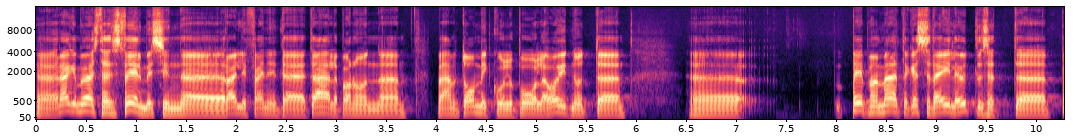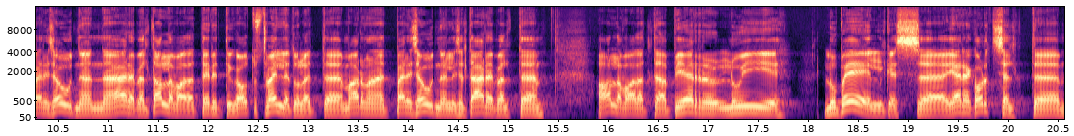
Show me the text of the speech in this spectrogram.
Äh, räägime ühest asjast veel, mis siin äh, rallifännide tähelepanu on äh, vähemalt hommikul poole hoidnud. Peep, ma ei mäleta, kes seda eile ütles, et päris õudne on ääre pealt alla vaadata, eriti kui autost välja tuled. ma arvan, et päris õudne oli sealt ääre pealt alla vaadata Pierre-Louis Lubeel, kes järjekordselt äh,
